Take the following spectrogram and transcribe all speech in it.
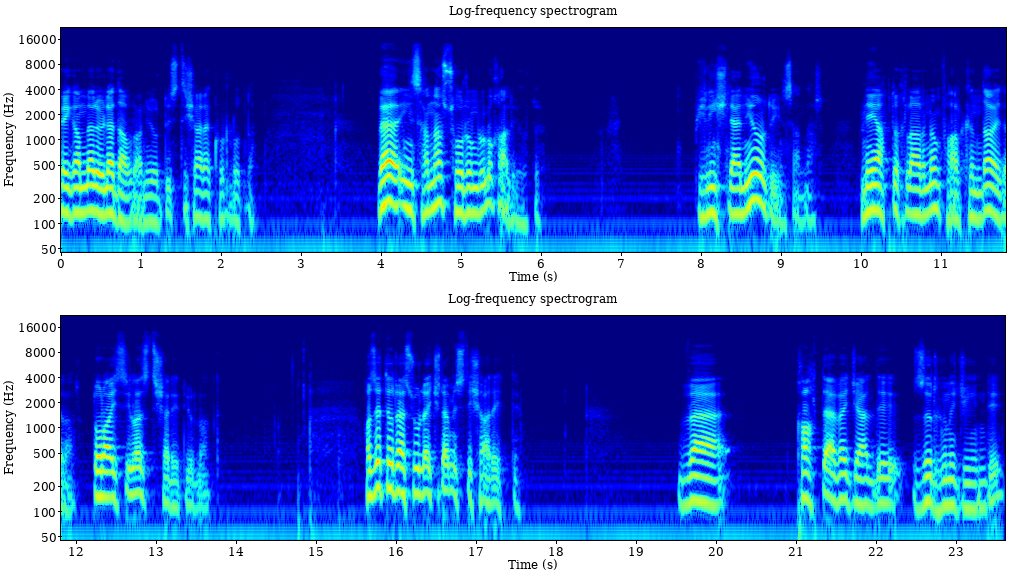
Peygamber öyle davranıyordu istişare kurulunda. Ve insanlar sorumluluk alıyordu. Bilinçleniyordu insanlar. Ne yaptıklarının farkındaydılar. Dolayısıyla istişare ediyorlardı. Hazreti Resul-i Ekrem istişare etti. Ve kalktı eve geldi, zırhını giyindi.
